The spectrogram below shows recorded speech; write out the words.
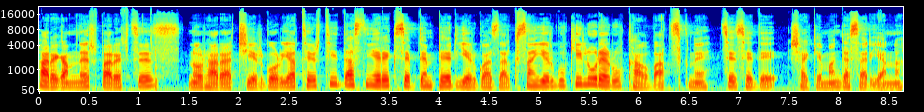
Բարեկամներ, բարևձեզ։ Նոր հարաճ Երգորիա 13 սեպտեմբեր 2022-ի լուրերով քաղվածքն է ՑՍԴ Շակե Մանգասարյանը։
